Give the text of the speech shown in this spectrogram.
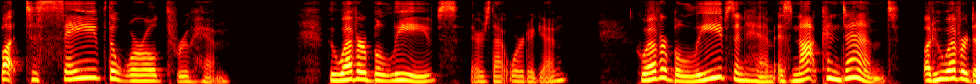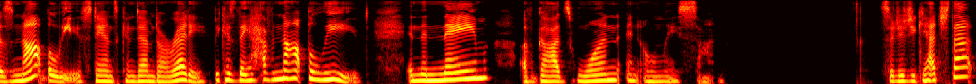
but to save the world through him. Whoever believes, there's that word again, whoever believes in him is not condemned, but whoever does not believe stands condemned already because they have not believed in the name of God's one and only Son. So, did you catch that?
